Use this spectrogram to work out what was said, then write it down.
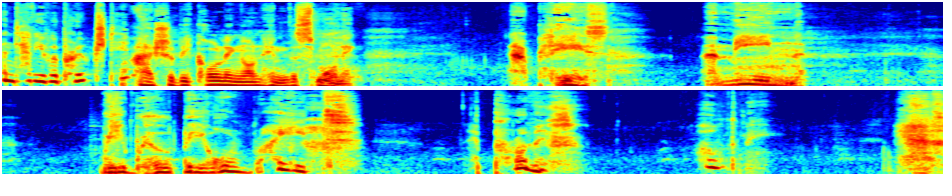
And have you approached him? I shall be calling on him this morning. Now, please, Amin. We will be all right. I promise. Hold me. Yes.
